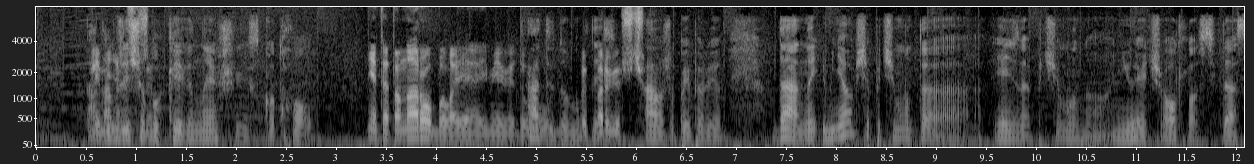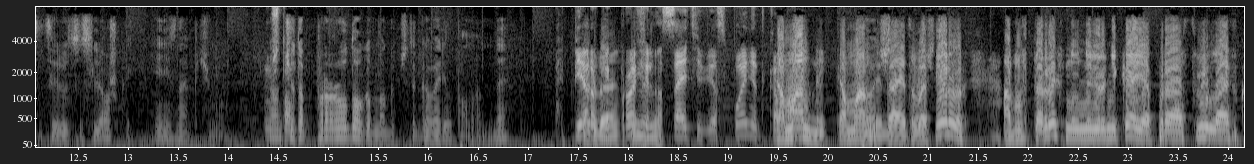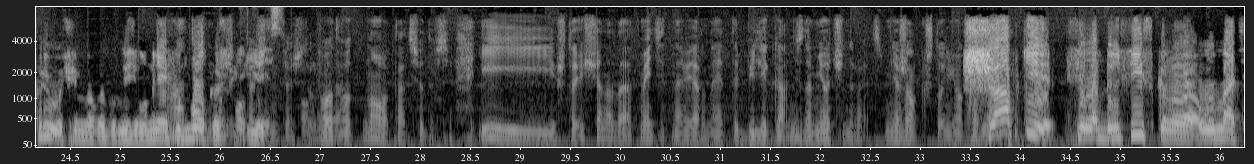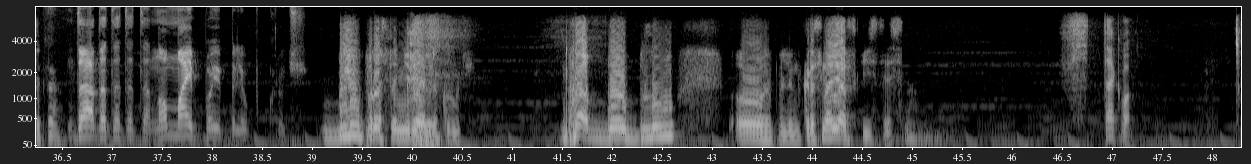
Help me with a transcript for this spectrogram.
А там же еще был Кевин Нэш и Скотт Холл. Нет, это на Ро было, я имею в виду. А, ты думал? А, уже per Да, но у меня вообще почему-то, я не знаю почему, но New Age Outlaws всегда ассоциируется с Лешкой. Я не знаю почему. Ну, Он что... что-то про Рудога много что-то говорил, по-моему, да? Первый Когда? профиль Именно. на сайте Веспланет. Командный, командный, Точно. да, это во-первых. А во-вторых, ну, наверняка я про Three Life Crew очень много грузил. У меня и а, футболка же есть. Точно. Вот, да. вот, ну, вот отсюда все. И что еще надо отметить, наверное, это Биллиган. Не знаю, мне очень нравится. Мне жалко, что у него... Шапки филадельфийского лунатика. Да, да, да, да, да. Но My Boy Blue круче. Блю просто нереально круче. Блю. Ой, блин, Красноярский, естественно. Так вот.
